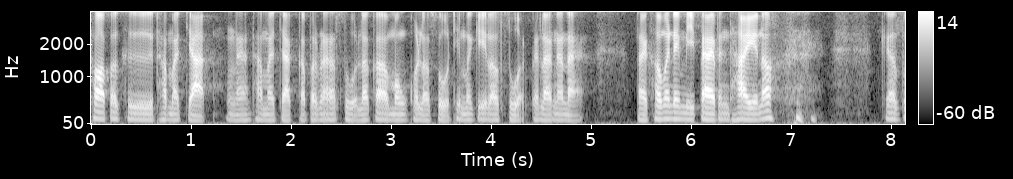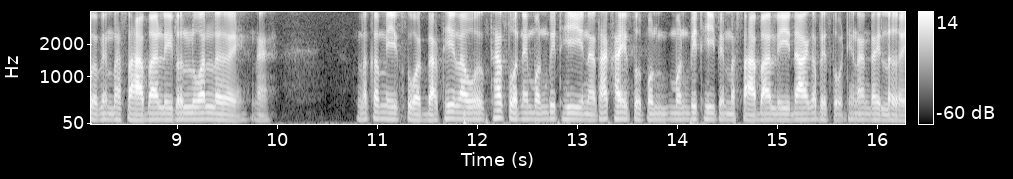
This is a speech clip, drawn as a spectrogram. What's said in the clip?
ชอบก็คือธรรมจักรนะธรรมจักรกับปรณสูตรแล้วก็มงคลสูตรที่เมื่อกี้เราสวดไปแล้วนั่นแหละ แต่เขาไม่ได้มีแปลเป็นไทยเนาะก็สวดเป็นภาษาบาลีล้วนๆเลยนะแล้วก็มีสวดแบบที่เราถ้าสวดในมนพิธีนะถ้าใครสวดมนพิธีเป็นภาษาบาลีได้ก็ไปสวดที่นั่นได้เลย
